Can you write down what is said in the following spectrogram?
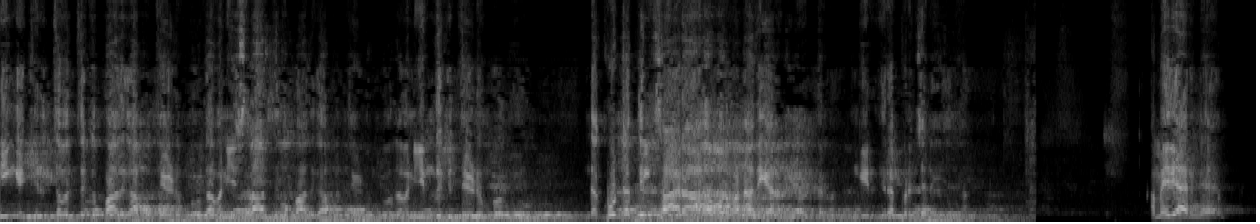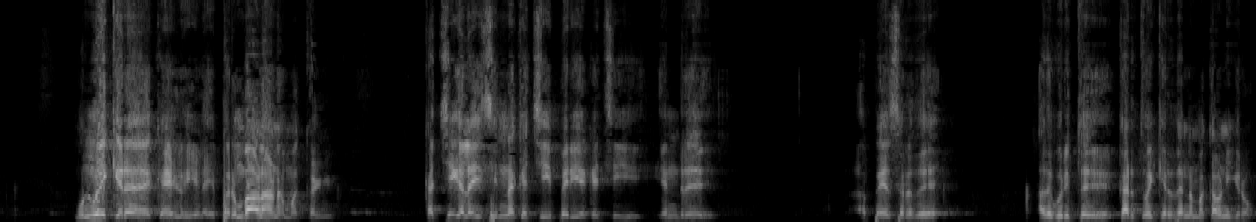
நீங்க கிறிஸ்தவத்துக்கு பாதுகாப்பு தேடும் போது அவன் இஸ்லாத்துக்கு பாதுகாப்பு தேடும் போது அவன் இந்துக்கு தேடும் போது இந்த கூட்டத்தில் சாராத ஒருவன் அதிகாரத்துக்கு இங்க இருக்கிற பிரச்சனை இதுதான். அமைதியா இருங்க. முன்வைக்கிற கேள்விகளை பெரும்பாலான மக்கள் கட்சிகளை சின்ன கட்சி பெரிய கட்சி என்று பேசுறது அது குறித்து கருத்து வைக்கிறத நம்ம கவனிக்கிறோம்.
